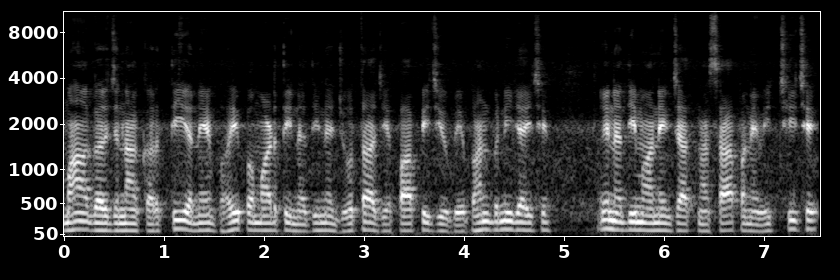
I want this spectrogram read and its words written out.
મહાગર્જના કરતી અને ભય પમાડતી નદીને જોતા જે પાપી જીવ બેભાન બની જાય છે. એ નદીમાં અનેક જાતના સાપ અને વીંછી છે.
